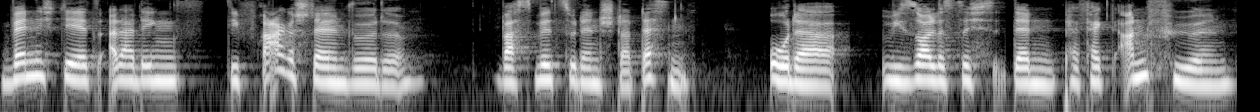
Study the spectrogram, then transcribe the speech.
Wenn ich dir jetzt allerdings die Frage stellen würde, was willst du denn stattdessen? Oder wie soll es sich denn perfekt anfühlen?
